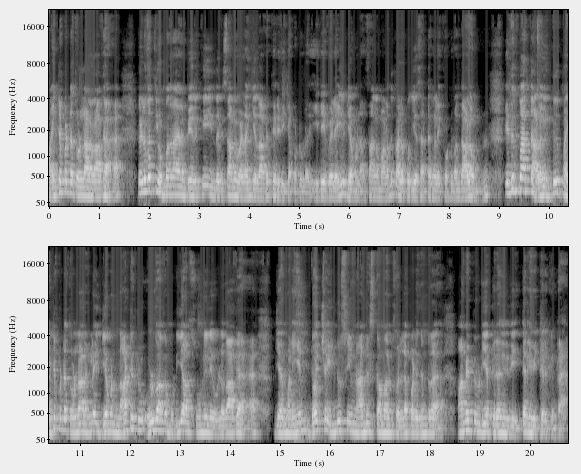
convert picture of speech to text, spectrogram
பயிற்றப்பட்ட தொழிலாளராக எழுபத்தி ஒன்பதனாயிரம் பேருக்கு இந்த விசாவை வழங்கியதாக தெரிவிக்கப்பட்டுள்ளது. இதே வேளையில் ஜெர்மன் அரசாங்கமானது பல புதிய சட்டங்களை கொண்டு வந்தாலும் எதிர்பார்த்த அளவிற்கு பயிற்றப்பட்ட தொழிலாளர்களை ஜெர்மன் நாட்டுக்குள் உள்வாங்க முடியாத சூழ்நிலை உள்ளதாக ஜெர்மனியின் டோய்ச்ச இண்டஸ்ட்ரியன் ஹேண்டில்ஸ் கமர்ன் சொல்லப்படுகின்ற அமைப்பினுடைய பிரதிநிதி இருக்கின்றார்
